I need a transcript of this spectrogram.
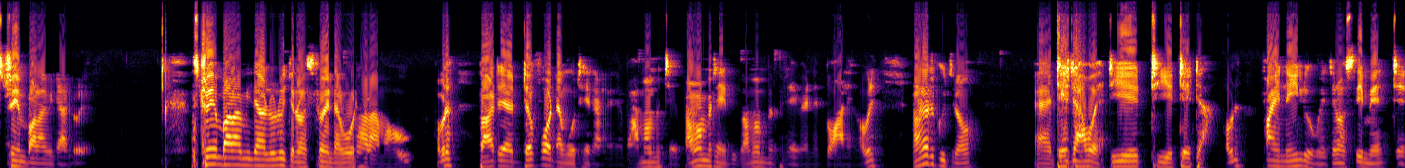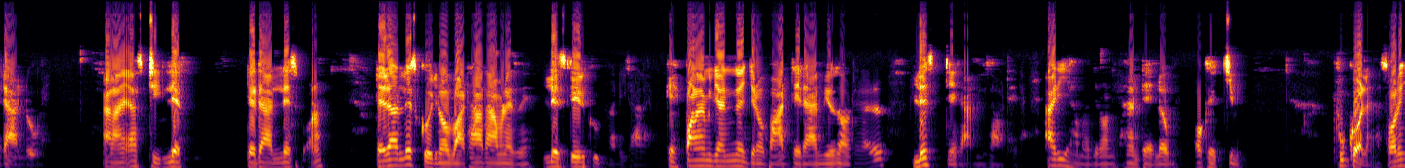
string parameter လို့လေ string parameter လို့လို့ကျွန်တော် string တန်ဖိုးထားတာမဟုတ်ဘူး ဟုတ်လားဘာတဲ့ default တန်ဖိုးထည့်ထားလိုက်တယ်ဘာမှမထည့်ဘာမှမထည့်ဘူးဘာမှမထည့်ဘဲနဲ့သွားလိုက်ဟုတ်လားနောက်တစ်ခုကျွန်တော်အဲ data ဝယ် data data ဟုတ်လား file name လို့ပဲကျွန်တော် statement data လို့ပဲ list list data list ပေါ့နော် data list ကိုကျွန်တော်ဗာထားထားမလဲဆိုရင် list လေးတစ်ခုဖန်တီးထားလိုက်ကဲ parameter နဲ့ကျွန်တော်ဗာ data မျိုးစုံထည့်ထားတယ် list data မျိုးစုံထည့်ထားအဲ့ဒီဟာမှာကျွန်တော် handle လုပ်မယ် okay ကြည့်မယ် full column sorry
